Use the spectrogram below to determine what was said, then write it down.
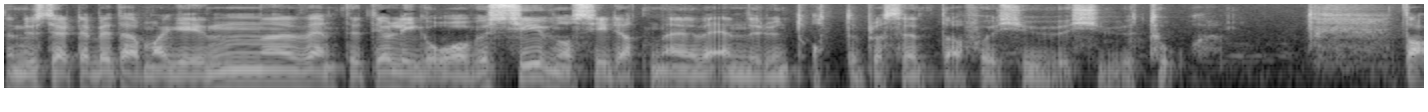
Den justerte EBITDA-marginen ventet de å ligge over 7. Nå sier de at den ender rundt 8% for 2022. Da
